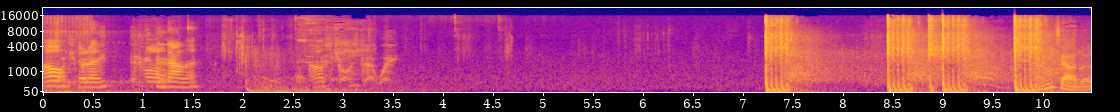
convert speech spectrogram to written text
哦，有人看到了。OK。真假的？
